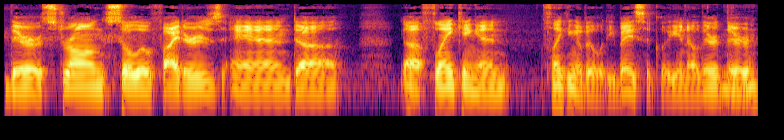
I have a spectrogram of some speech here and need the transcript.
they're strong solo fighters and uh, uh, flanking and flanking ability. Basically, you know, they're mm-hmm. they're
